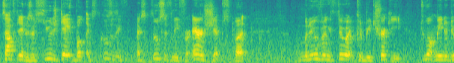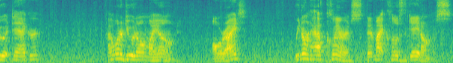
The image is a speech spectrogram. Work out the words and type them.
Southgate is a huge gate built exclusively exclusively for airships, but maneuvering through it could be tricky. Do you want me to do it, Dagger? I want to do it on my own. All right? We don't have clearance. They might close the gate on us.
